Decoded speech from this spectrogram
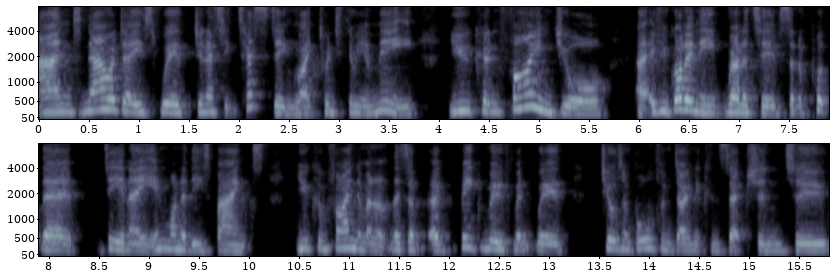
And nowadays, with genetic testing like 23andMe, you can find your, uh, if you've got any relatives that have put their DNA in one of these banks, you can find them. And there's a, a big movement with children born from donor conception to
